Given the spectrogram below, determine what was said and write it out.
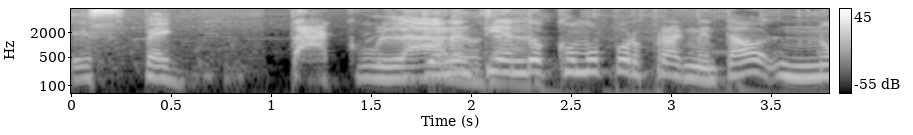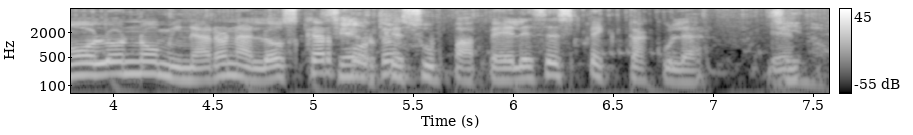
espectacular. Yo no sea, entiendo cómo por Fragmentado no lo nominaron al Oscar ¿Cierto? porque su papel es espectacular. Sí, no,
